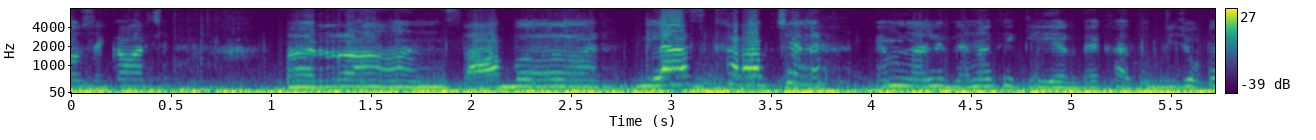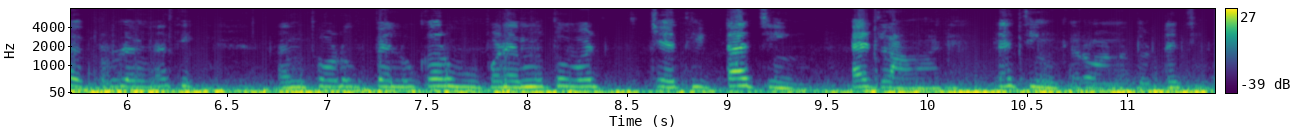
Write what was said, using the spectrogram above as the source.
આવશે ખબર છે? હરણ સાબર. ગ્લાસ ખરાબ છે ને એમના લીધે નથી ક્લિયર દેખાતું. બીજો કોઈ પ્રોબ્લેમ નથી. અને થોડુંક પેલું કરવું પડે. એમ તો વચ્ચેથી ટચિંગ એટલા માટે. ટચિંગ કરવાનું તો ટચિંગ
